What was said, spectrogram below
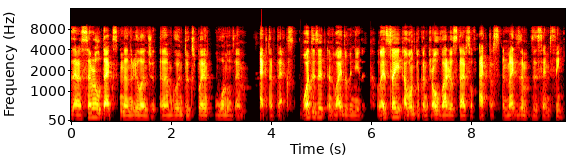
There are several tags in Unreal Engine and I'm going to explain one of them, actor tags. What is it and why do we need it? Let's say I want to control various types of actors and make them the same thing.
